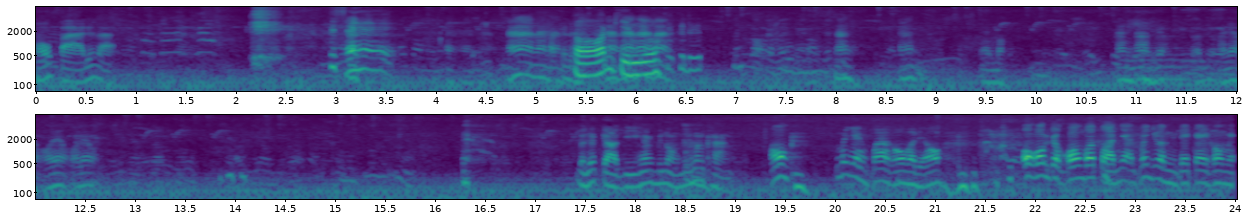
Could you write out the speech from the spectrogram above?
เผาปลาด้วยล่ะเฮ้ยอ่านั่น ถอนกินอยู่กระดึ๊ดนั่นบอกนั่นนั่นเอาแล้วเอาแล้วเอาแล้วบรรยากาศดีแห้งพี่น้องมือข้างขางเอาไม่แย่งปลาเขามาเดี๋ยวเอาของเจ้าของปลาตอดเนี่ยไม่ยวนใกล้ๆเขาไหม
